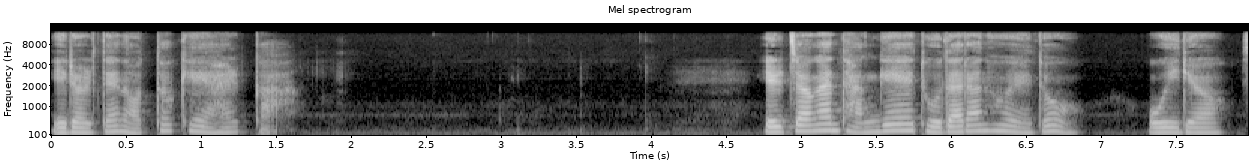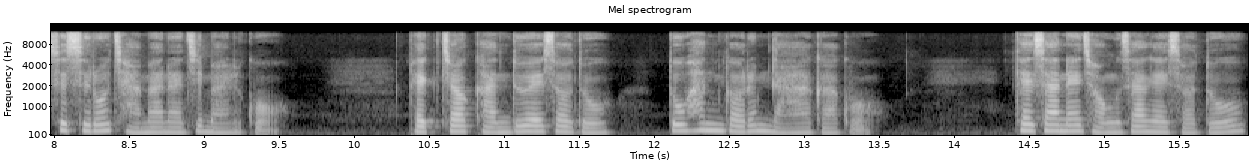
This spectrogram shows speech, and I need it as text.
이럴 땐 어떻게 해야 할까? 일정한 단계에 도달한 후에도 오히려 스스로 자만하지 말고 백척 간두에서도 또 한 걸음 나아가고 태산의 정상에서도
